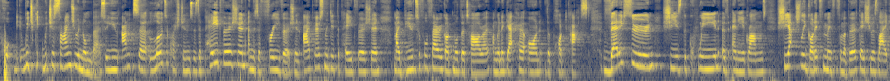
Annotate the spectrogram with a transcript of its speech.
put, which which assigns you a number. So you answer loads of questions. There's a paid version and there's a free version. I personally did the paid version. My beautiful fairy godmother Tara, I'm going to get her on the podcast very soon. She is the queen of Enneagrams. She actually got it for me for my birthday. She was like,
